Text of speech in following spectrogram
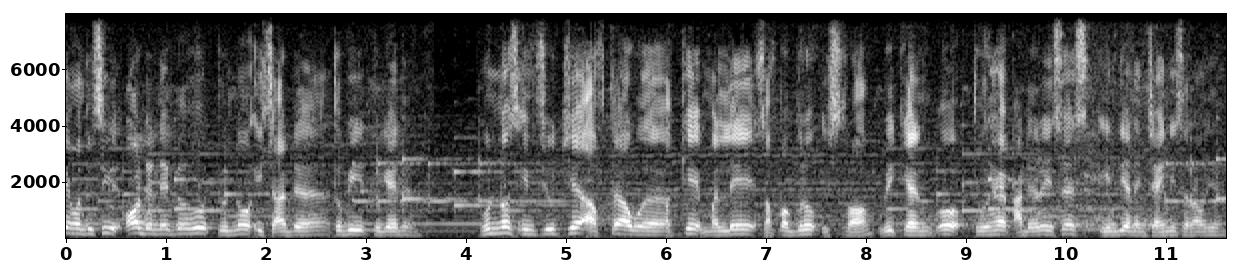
I want to see all the neighborhood to know each other, to be together. Who knows in future after our Pakit Malay support group is strong, we can go to have other races, Indian and Chinese around here.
